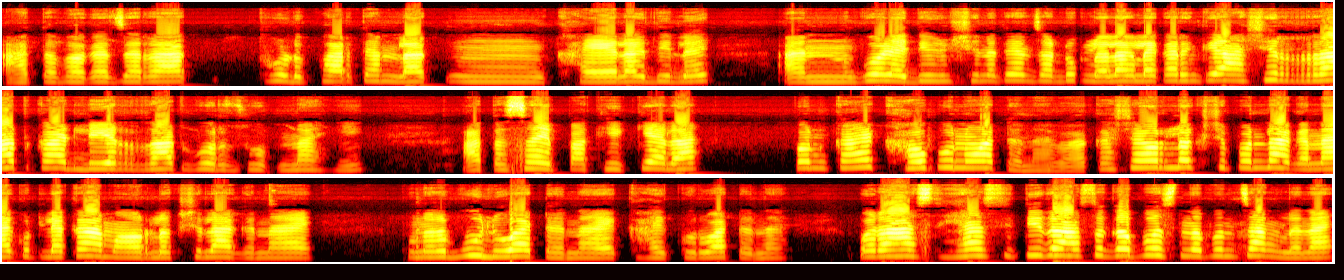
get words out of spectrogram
आता बघा जरा थोडंफार त्यांना खायला दिलंय आणि गोळ्या दिवशी ना त्यांचा डुकला लागला कारण की अशी रात काढली रातभर झोप नाही. आता स्वयंपाक ही केला पण काय खाऊ पण वाटत नाही बा. कशावर लक्ष पण लागत नाही कुठल्या कामावर लक्ष लागत नाही कुणाला बोलू वाटत नाही काय करू वाटत नाही. पण ह्या स्थितीत असं गप बसणं पण चांगलं नाही.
